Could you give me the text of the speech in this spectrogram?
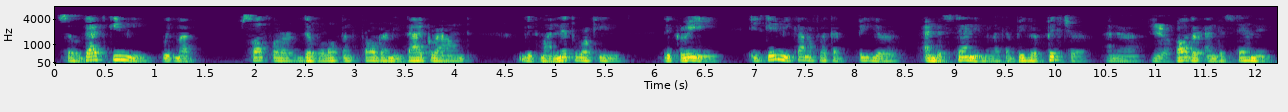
So that gave me, with my software development programming background, with my networking degree, it gave me kind of like a bigger understanding, like a bigger picture and a Yeah. broader understanding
